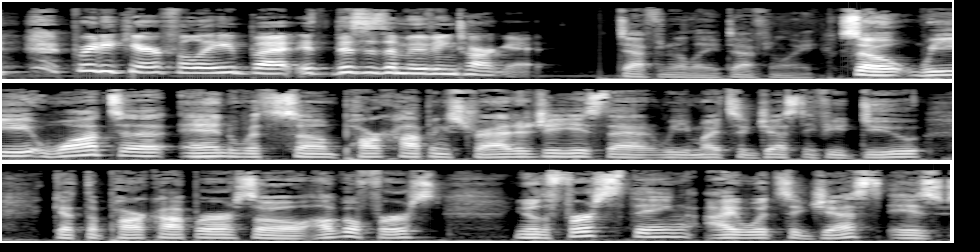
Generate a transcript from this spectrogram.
pretty carefully, but it, this is a moving target. Definitely, definitely. So we want to end with some park hopping strategies that we might suggest if you do get the park hopper. So I'll go first. You know, the first thing I would suggest is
